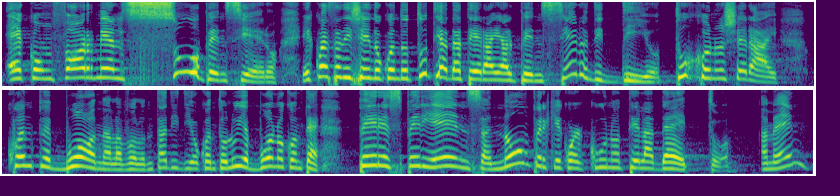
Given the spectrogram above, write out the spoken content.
è conforme al suo pensiero. E qua sta dicendo, quando tu ti adatterai al pensiero di Dio, tu conoscerai quanto è buona la volontà di Dio, quanto Lui è buono con te, per esperienza, non perché qualcuno te l'ha detto. Amen?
